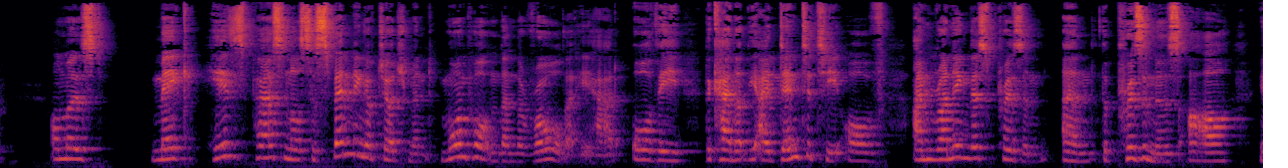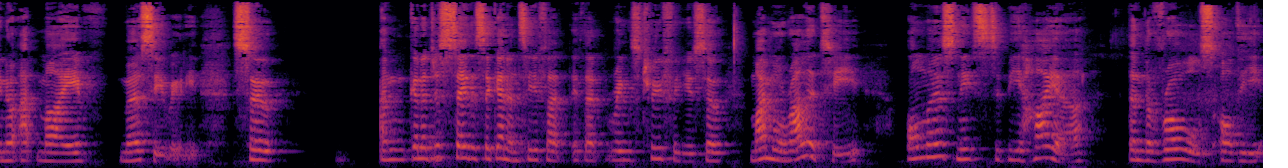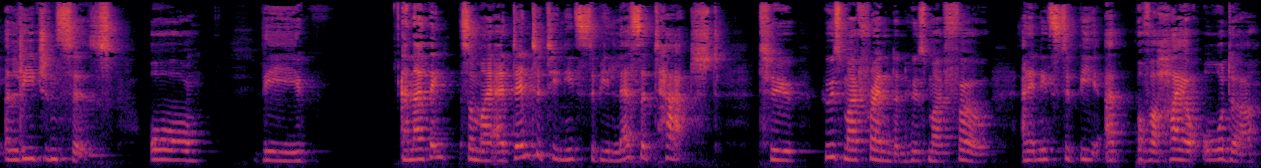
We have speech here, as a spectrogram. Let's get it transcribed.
almost make his personal suspending of judgment more important than the role that he had or the the kind of the identity of i'm running this prison and the prisoners are you know at my mercy really. So i'm going to just say this again and see if that if that rings true for you. So my morality almost needs to be higher than the roles or the allegiances or the and I think so my identity needs to be less attached to who's my friend and who's my foe. And it needs to be at, of a higher order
